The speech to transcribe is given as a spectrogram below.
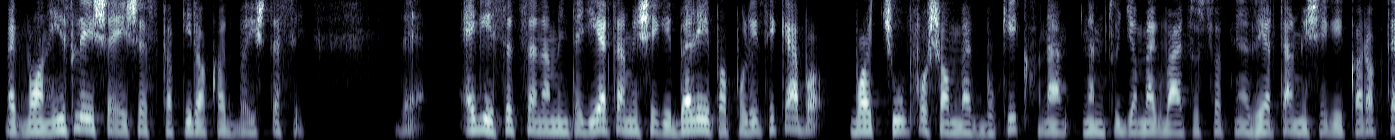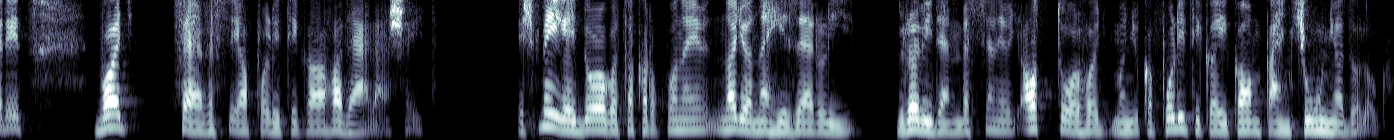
meg van ízlése, és ezt a kirakatba is teszi. De egész egyszerűen, mint egy értelmiségi belép a politikába, vagy csúfosan megbukik, ha nem, nem tudja megváltoztatni az értelmiségi karakterét, vagy felveszi a politika hadállásait. És még egy dolgot akarok mondani, nagyon nehéz erről így röviden beszélni, hogy attól, hogy mondjuk a politikai kampány csúnya dolog,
